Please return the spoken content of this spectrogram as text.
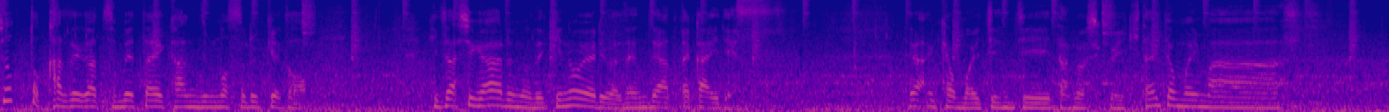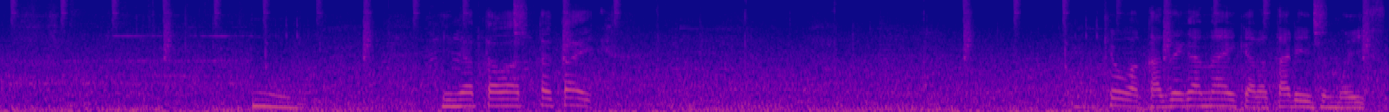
ちょっと風が冷たい感じもするけど日差しがあるので昨日よりは全然暖かいです。では今日も一日楽しくいきたいと思います。うん。日向は暖かい。今日は風がないからタリーズも椅子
